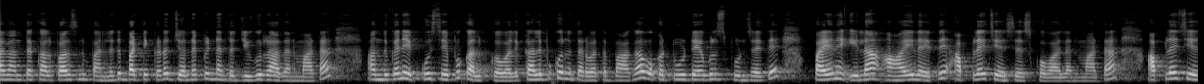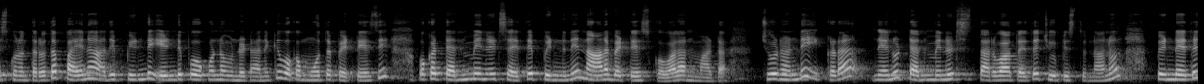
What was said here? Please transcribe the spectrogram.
అవి అంత కలపాల్సిన పని లేదు. బట్ ఇక్కడ జొన్న పిండి అంత జిగురు రాదనమాట అందుకని ఎక్కువసేపు కలుపుకోవాలి. కలుపుకున్న తర్వాత బాగా ఒక టూ టేబుల్ స్పూన్స్ అయితే పైన ఇలా ఆయిల్ అయితే అప్లై చేసేసుకోవాలన్నమాట. అప్లై చేసుకున్న తర్వాత పైన అది పిండి ఎండిపోకుండా ఉండటానికి ఒక మూత పెట్టేసి ఒక టెన్ మినిట్స్ అయితే పిండిని నానబెట్టేసుకోవాలన్నమాట. చూడండి ఇక్కడ నేను టెన్ మినిట్స్ తర్వాత అయితే చూపిస్తున్నాను. పిండి అయితే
